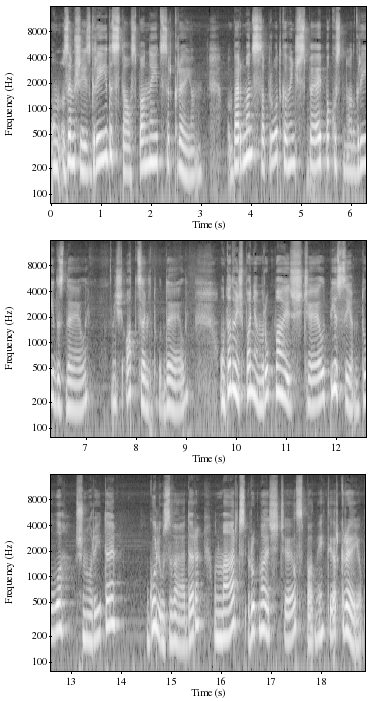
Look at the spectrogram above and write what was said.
Un zem šīs grīdas stāv spanītas ar krējumu. Bergmans saprot, ka viņš spēja pakustināt grīdas dēli. Viņš atceļ to dēli, un tad viņš paņem rupmaizi šķēli, piesien to šnurītē, guļ uz vēdera un mērķis rupmais šķēles panīti ar krējumu.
